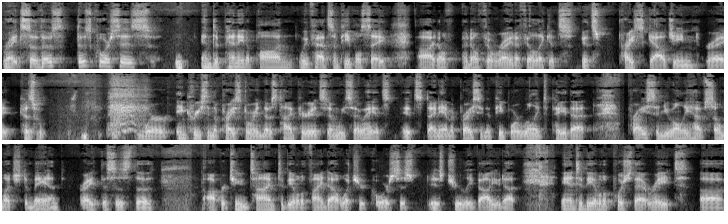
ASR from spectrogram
Right. So those those courses and depending upon we've had some people say oh, i don't i don't feel right i feel like it's it's price gouging right because we're increasing the price during those time periods and we say hey it's it's dynamic pricing if people are willing to pay that price and you only have so much demand right this is the opportune time to be able to find out what your course is is truly valued at and to be able to push that rate uh,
